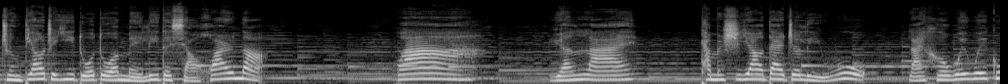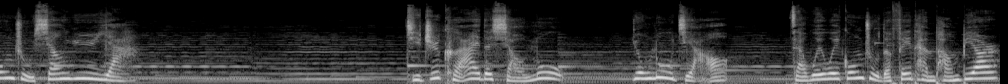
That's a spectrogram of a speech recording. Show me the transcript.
正叼着一朵朵美丽的小花呢。哇，原来他们是要带着礼物来和微微公主相遇呀！几只可爱的小鹿用鹿角在微微公主的飞毯旁边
